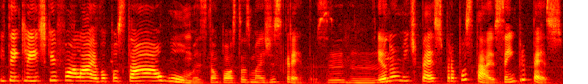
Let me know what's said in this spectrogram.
E tem cliente que fala, ah, eu vou postar algumas, então posta as mais discretas. Uhum. Eu normalmente peço para postar, eu sempre peço.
